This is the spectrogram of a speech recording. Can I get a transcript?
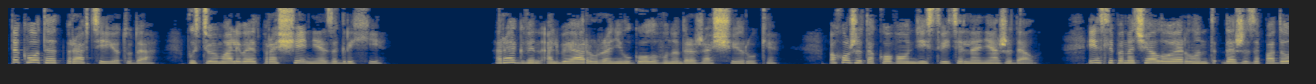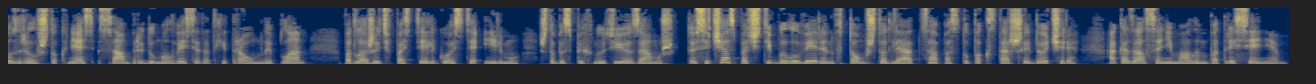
Так вот и отправьте ее туда. Пусть вымаливает прощение за грехи. Регвин Альбиар уронил голову на дрожащие руки. Похоже, такого он действительно не ожидал. Если поначалу Эрланд даже заподозрил, что князь сам придумал весь этот хитроумный план подложить в постель гостя Ильму, чтобы спихнуть ее замуж, то сейчас почти был уверен в том, что для отца поступок старшей дочери оказался немалым потрясением.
